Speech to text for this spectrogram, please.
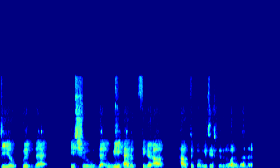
deal with that issue that we haven't figured out how to coexist with one another.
